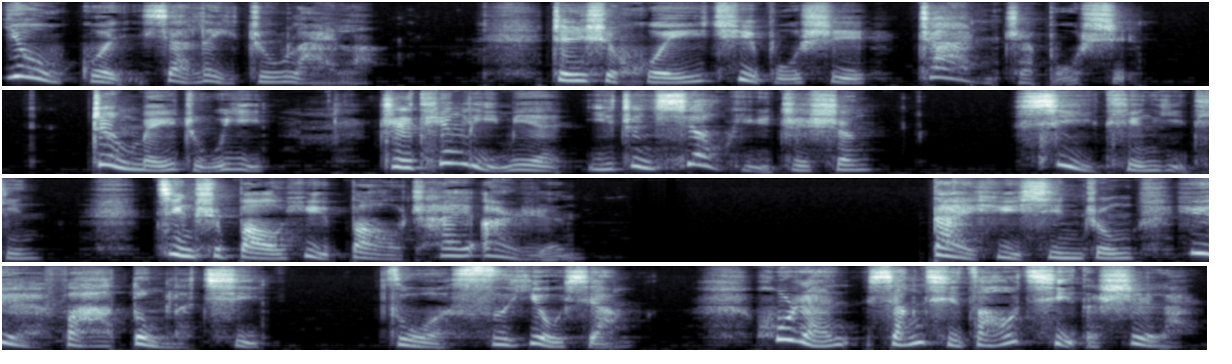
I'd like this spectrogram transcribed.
又滚下泪珠来了。真是回去不是，站着不是，正没主意，只听里面一阵笑语之声，细听一听，竟是宝玉、宝钗二人。黛玉心中越发动了气，左思右想，忽然想起早起的事来。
